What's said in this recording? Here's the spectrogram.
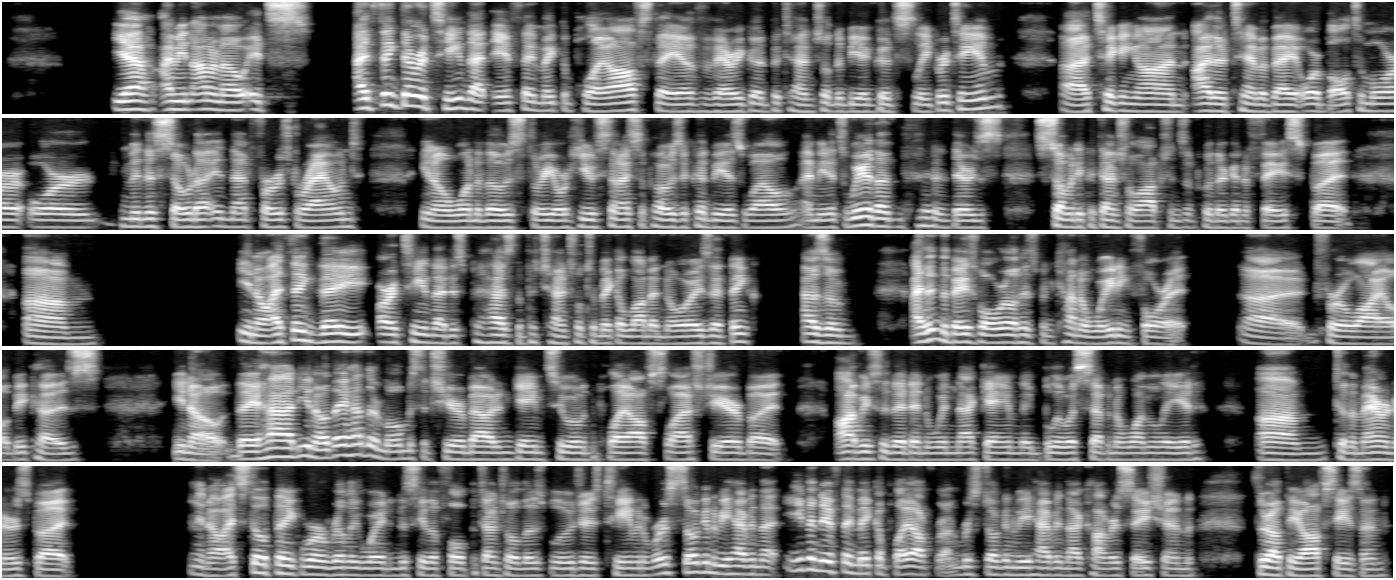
yeah, I mean, I don't know. It's I think they're a team that if they make the playoffs, they have very good potential to be a good sleeper team uh, taking on either Tampa Bay or Baltimore or Minnesota in that first round. You know, one of those three, or Houston, I suppose it could be as well. I mean, it's weird that there's so many potential options of who they're going to face, but, um, you know, I think they are a team that is, has the potential to make a lot of noise. I think as a, I think the baseball world has been kind of waiting for it uh, for a while because, you know, they had, you know, they had their moments to cheer about in game two of the playoffs last year, but Obviously, they didn't win that game. They blew a seven to one lead um, to the Mariners, but you know, I still think we're really waiting to see the full potential of this Blue Jays team, and we're still going to be having that. Even if they make a playoff run, we're still going to be having that conversation throughout the offseason.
